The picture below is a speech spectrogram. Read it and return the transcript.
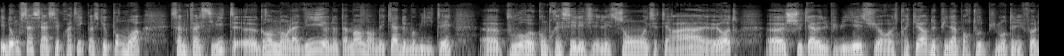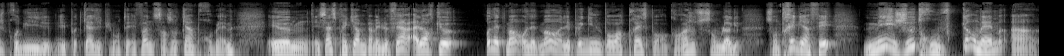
Et donc ça c'est assez pratique parce que pour moi ça me facilite euh, grandement la vie, euh, notamment dans des cas de mobilité, euh, pour compresser les, sons, etc. et autres. je suis capable de publier sur Spreaker depuis n'importe où, depuis mon téléphone. Je produis des podcasts depuis mon téléphone sans aucun problème. Et, et ça Spreaker me permet de le faire alors que honnêtement, honnêtement, les plugins pour WordPress pour qu'on rajoute sur son blog sont très bien faits, mais je trouve quand même, hein,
